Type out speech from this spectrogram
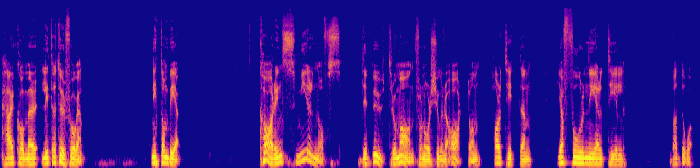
Här kommer litteraturfrågan. 19b. Karin Smirnoffs debutroman från år 2018 har titeln Jag for ner till vad då?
